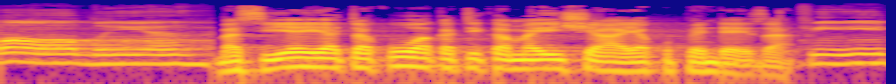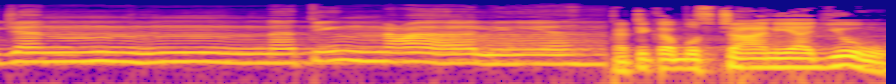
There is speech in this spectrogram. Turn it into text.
radiyah, basi yeye atakuwa katika maisha ya kupendeza. Fi jannatin aliyah, katika bustani ya juu.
